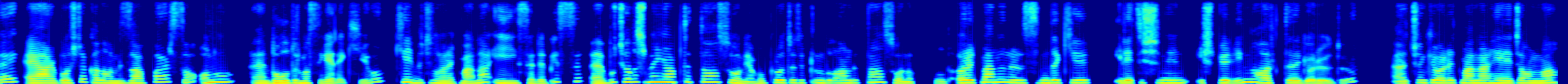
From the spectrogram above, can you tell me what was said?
ve eğer boşta kalan bir zarf varsa onu, doldurması gerekiyor ki bütün öğretmenler iyi hissedebilsin. Bu çalışmayı yaptıktan sonra, bu prototip uygulandıktan sonra öğretmenler arasındaki iletişimin, işbirliğinin arttığı görüldü. Çünkü öğretmenler heyecanla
